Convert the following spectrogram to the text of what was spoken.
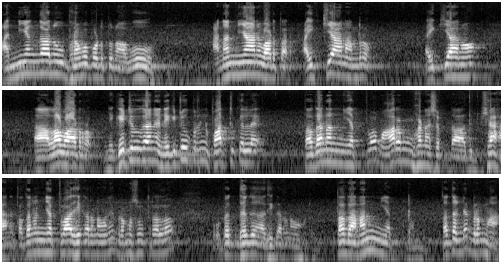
అన్యంగా నువ్వు భ్రమపడుతున్నావు. అనన్య అని వాడతారు. ఐక్య అని అనరు. ఐక్యానో అలా వాడరు. నెగిటివ్గానే నెగిటివ్ ప్రిన్ పార్టికల్లే. తదనన్యత్వం ఆరంభణ శబ్దాదిభ్య అని తదనన్యత్వాధికరణం అని బ్రహ్మసూత్రాల్లో పెద్దగా అధికరణం ఉంటుంది. తదనన్యత్వం. తదంటే అంటే బ్రహ్మ.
